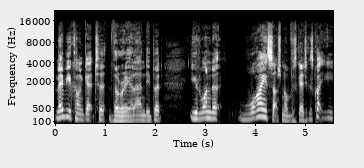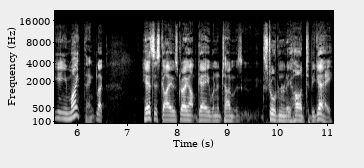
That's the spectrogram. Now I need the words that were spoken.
maybe you can't get to the real Andy, but you'd wonder why such an obfuscator? Because quite you, you might think, look, here's this guy who's growing up gay when at a time it was extraordinarily hard to be gay,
